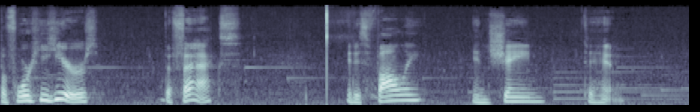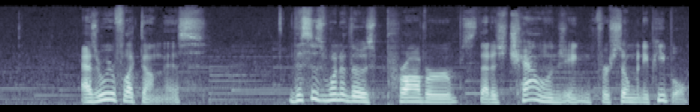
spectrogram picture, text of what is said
before he hears the facts, it is folly and shame to him. As we reflect on this, this is one of those proverbs that is challenging for so many people,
